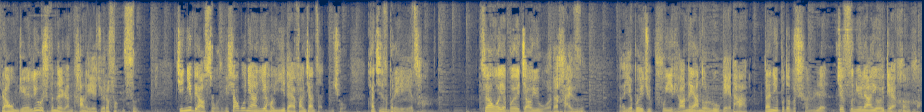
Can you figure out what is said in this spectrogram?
然后我们这些六十分的人看了也觉得讽刺。请你不要说这个小姑娘以后一代方向正确，她其实不得差。虽然我也不会教育我的孩子，呃，也不会去铺一条那样的路给他，但你不得不承认，这父女俩有一点很好。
